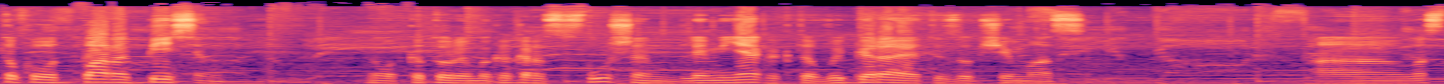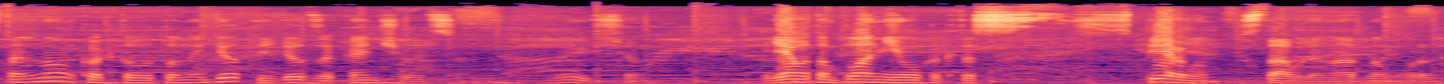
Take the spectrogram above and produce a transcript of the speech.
только вот пара песен, ну, вот, которые мы как раз слушаем, для меня как-то выпирают из общей массы. А в остальном как-то вот он идет, идет, заканчивается. Ну и все. Я в этом плане его как-то с, с первым ставлю на одном уровне.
